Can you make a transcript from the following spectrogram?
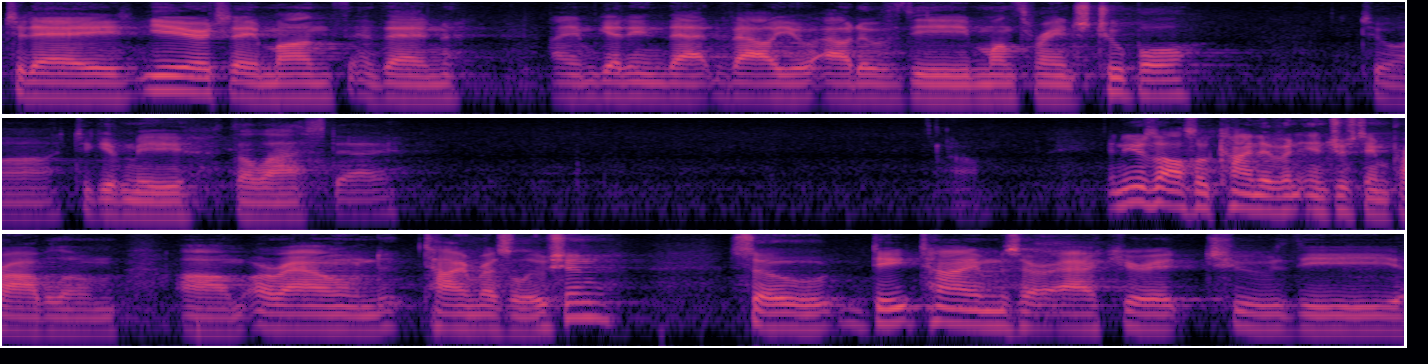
today, year, today, month, and then I am getting that value out of the month range tuple to, uh, to give me the last day. Um, and here's also kind of an interesting problem um, around time resolution. So date times are accurate to the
